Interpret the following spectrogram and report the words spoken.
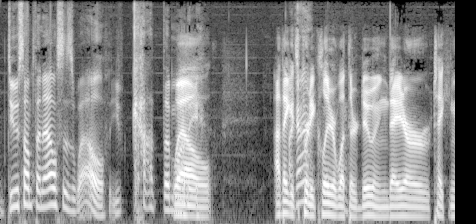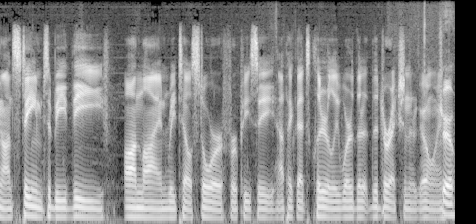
S- Do something else as well. You've got the money. Well, I think I it's kinda- pretty clear what they're doing. They are taking on Steam to be the online retail store for PC. I think that's clearly where the the direction they're going. True.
